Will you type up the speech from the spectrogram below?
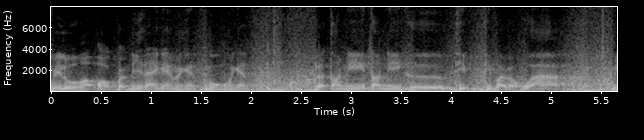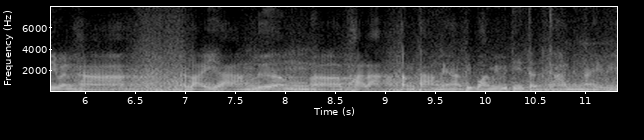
ไม่รู้ว่าออกแบบนี้ได้ไงเหมือนกันงงเหมือนกัน แล้วตอนนี้ตอนนี้คือที่พี่บอยบอกว่ามีปัญหาหลายอย่างเรื่องเออภาระต่างๆเนี่ยครับพี่บอยมีวิธีจัดการยังไงพี่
